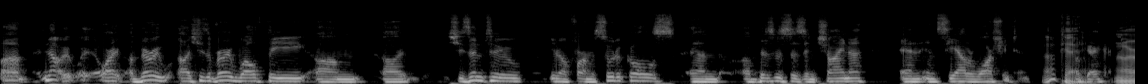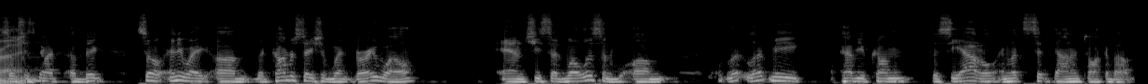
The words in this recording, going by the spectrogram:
Um, no, or a very. Uh, she's a very wealthy. Um, uh, she's into you know pharmaceuticals and uh, businesses in China and in Seattle, Washington. Okay. Okay, All right. so she's got a big. So anyway, um, the conversation went very well, and she said, "Well, listen, um, let, let me have you come to Seattle and let's sit down and talk about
